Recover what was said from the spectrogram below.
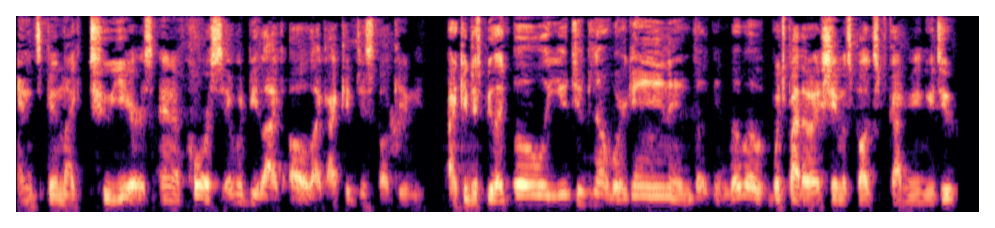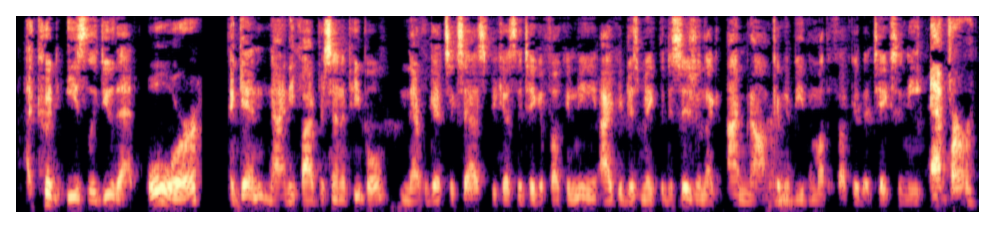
And it's been like two years. And of course it would be like, oh, like I could just fucking, I could just be like, oh, YouTube's not working and fucking blah, blah, which by the way, shameless plug, subscribe to me on YouTube. I could easily do that. Or again, 95% of people never get success because they take a fucking knee. I could just make the decision like, I'm not going to be the motherfucker that takes a knee ever.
